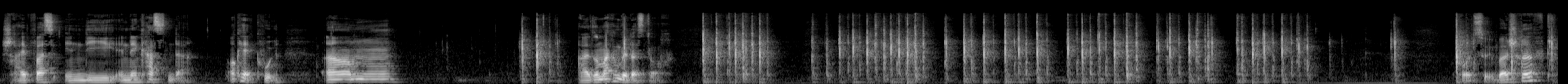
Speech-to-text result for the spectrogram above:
schreib was in, die, in den Kasten da. Okay, cool. Ähm, also machen wir das doch. Kurze Überschrift.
